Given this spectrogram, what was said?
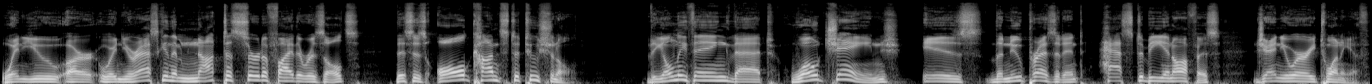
When you are when you're asking them not to certify the results, this is all constitutional. The only thing that won't change is the new president has to be in office January 20th.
